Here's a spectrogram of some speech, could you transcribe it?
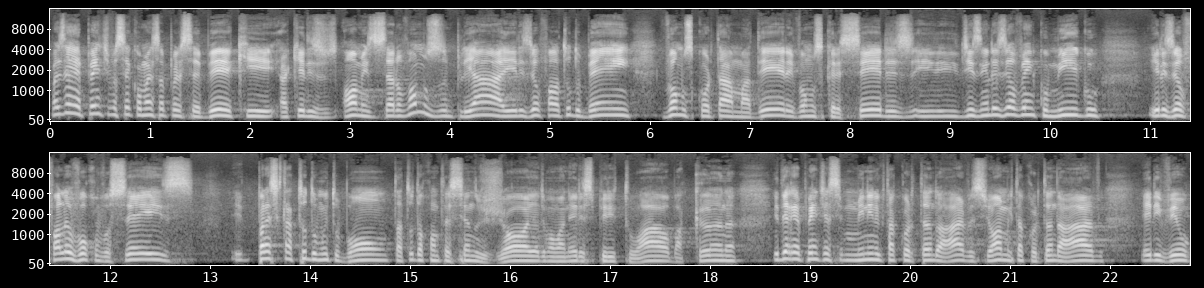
Mas de repente você começa a perceber que aqueles homens disseram: vamos ampliar, e Eliseu fala: tudo bem, vamos cortar a madeira e vamos crescer. E dizem: Eliseu, vem comigo. E Eliseu fala: eu vou com vocês. E parece que está tudo muito bom, está tudo acontecendo jóia, de uma maneira espiritual, bacana. E de repente, esse menino que está cortando a árvore, esse homem que está cortando a árvore, ele vê a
